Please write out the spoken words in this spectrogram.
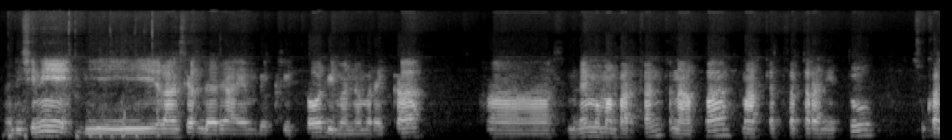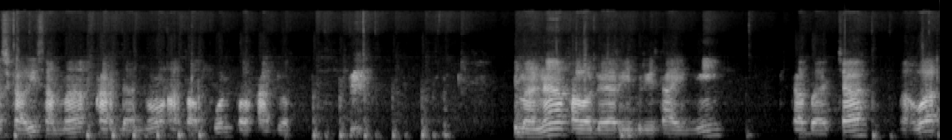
Nah, di sini dilansir dari AMB Crypto di mana mereka uh, sebenarnya memaparkan kenapa market veteran itu suka sekali sama Cardano ataupun Polkadot. Di mana kalau dari berita ini kita baca bahwa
